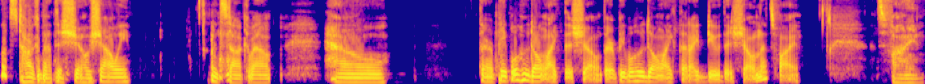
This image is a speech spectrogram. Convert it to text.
Let's talk about this show, shall we? Let's talk about how there are people who don't like this show. There are people who don't like that I do this show, and that's fine. That's fine.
